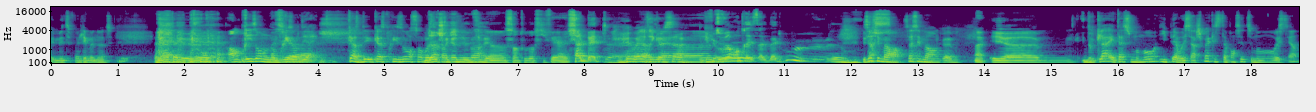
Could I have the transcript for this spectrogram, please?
et mettre, les menottes. Et là, t'as le, en prison, en prison direct. Casse, des, casse prison sans passer par le départ. un Santouvers qui fait sale bête. Ouais, un truc comme ça. Tu veux rentrer, sale bête. Et ça, c'est marrant. Ça, c'est marrant quand même. Ouais. Et euh, donc là, et t'as ce moment hyper western. Je sais pas qu'est-ce que t'as pensé de ce moment western?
